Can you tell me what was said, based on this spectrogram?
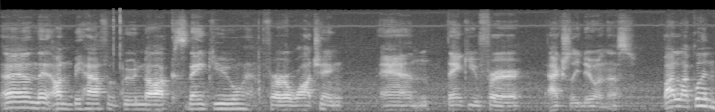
And on behalf of Boondocks, thank you for watching, and thank you for actually doing this. Bye, Lucklin!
